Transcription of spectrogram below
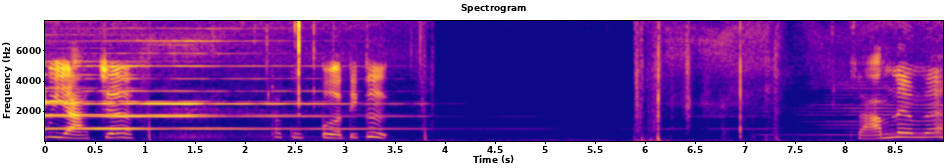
ไม่อยากเจอ ถ้ากูเปิดติ๊กเกอร์ สามเล่มแล้ว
